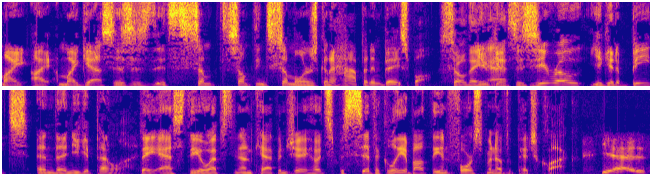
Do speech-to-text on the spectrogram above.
My I, my guess is is it's some something similar is going to happen in baseball. So they you get to zero, you get a beat, and then you get penalized. They asked Theo Epstein on Kap and J Hood specifically about the enforcement of the pitch clock. Yeah, it's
